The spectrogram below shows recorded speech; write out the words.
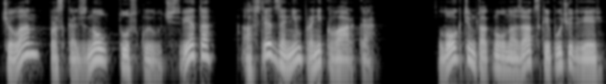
чулан проскользнул тусклый луч света, а вслед за ним проник Варка. Локтем толкнул назад скрипучую дверь.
